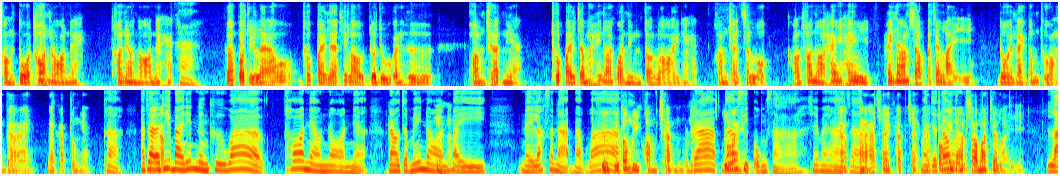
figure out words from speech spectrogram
ของตัวท่อนอนนะท่อแนวนอนนะฮะค่ะก็ปกติแล้วทั่วไปแล้วที่เราดูกันก็คือ ความชันเนี่ยทั่วไปจะไม่ให้น้อยกว่าหนึ่งต่อร้อยนะฮะความชันสลบของท่อนอนให้ให้ให้น้ำสามารถจะไหลโดยแรงโน้มถ่วงได้นะครับ ตรงเนี้ยค่ะ อาจารย์นะอครับธิบายนิดนึงคือว่าท่อแนวนอนเนี่ย เราจะไม่นอนอือฮึไปในลักษณะแบบว่าคือคือต้องมีความชันราบด้วย90 องศาใช่ไหมคะครับอาจารย์อ่าใช่ครับใช่คมัรันบจะต้องให้ต้องน้ำสามารถจะไหล ไหล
